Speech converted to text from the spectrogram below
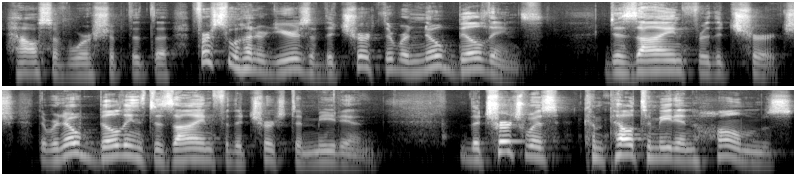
house of worship. That the first 200 years of the church, there were no buildings designed for the church, there were no buildings designed for the church to meet in. The church was compelled to meet in homes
